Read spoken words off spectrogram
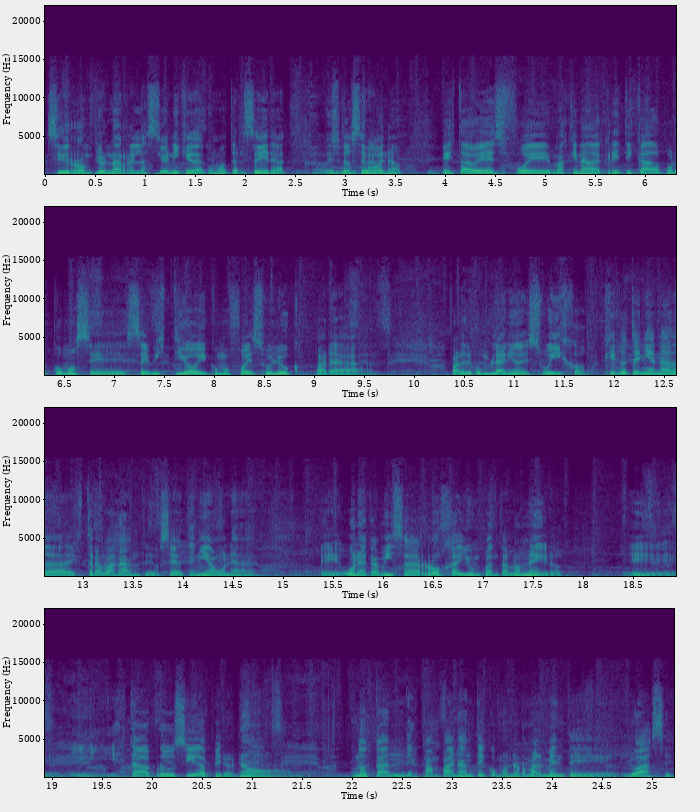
si rompió una relación y queda como tercera. Claro, Entonces, bueno, esta vez fue más que nada criticada por cómo se, se vistió y cómo fue su look para, para el cumpleaños de su hijo, que no tenía nada extravagante, o sea, tenía una, eh, una camisa roja y un pantalón negro. Eh, y estaba producida, pero no, no tan despampanante como normalmente lo hace.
